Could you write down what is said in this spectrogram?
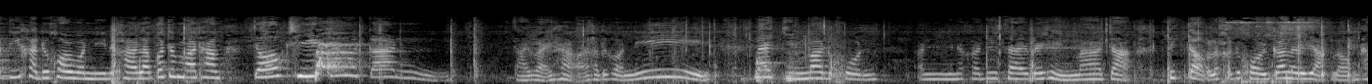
วัสดีค่ะทุกคนวันนี้นะคะ เราก็จะมาทำโจ๊กชีสยืดกัน สายไหมหาค่ะทุกคนนี่น่ากินมากทุกคน อันนี้นะคะดีไซน์ไปเห็นมาจากติ๊กต็อกแล้วค่ะทุกคนก็เลยอยากลองท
